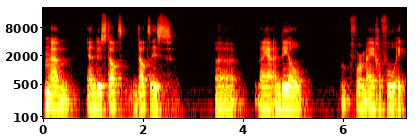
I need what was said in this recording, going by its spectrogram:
Mm. Ehm, en dus dat, dat is eh, nou ja, een deel voor mijn gevoel, ik,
